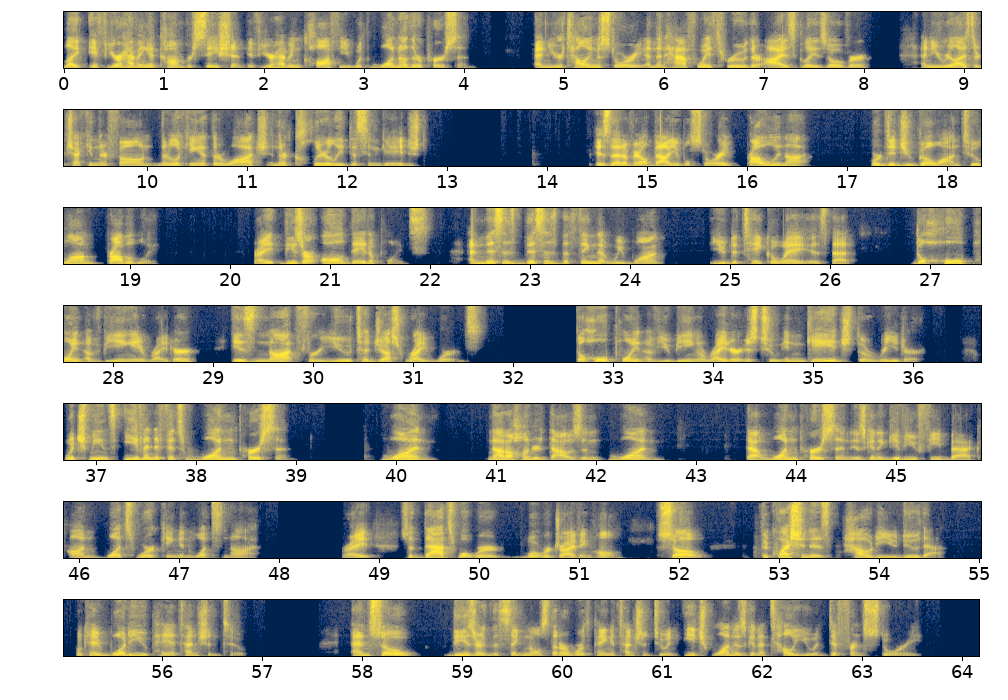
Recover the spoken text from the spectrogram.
Like if you're having a conversation, if you're having coffee with one other person and you're telling a story and then halfway through their eyes glaze over and you realize they're checking their phone, they're looking at their watch and they're clearly disengaged. Is that a valuable story? Probably not. Or did you go on too long? Probably. Right? These are all data points and this is this is the thing that we want you to take away is that the whole point of being a writer is not for you to just write words the whole point of you being a writer is to engage the reader which means even if it's one person one not a hundred thousand one that one person is going to give you feedback on what's working and what's not right so that's what we're what we're driving home so the question is, how do you do that? Okay. What do you pay attention to? And so these are the signals that are worth paying attention to. And each one is going to tell you a different story.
